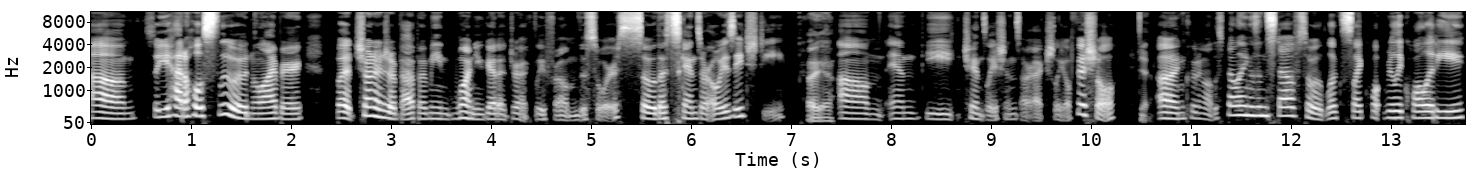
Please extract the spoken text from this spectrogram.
Um so you had a whole slew in the library, but Shonen Jump app, I mean, one you get it directly from the source, so the scans are always HD. Oh yeah. Um and the translations are actually official. Yeah. Uh, including all the spellings and stuff, so it looks like qu- really quality.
